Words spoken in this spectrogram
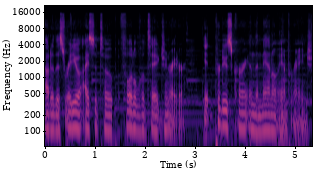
out of this radioisotope photovoltaic generator. It produced current in the nanoamp range.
